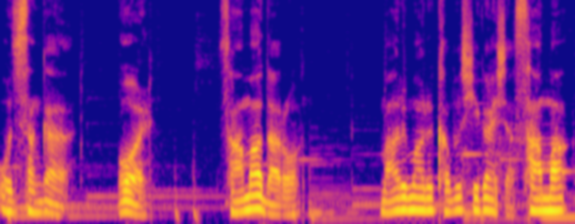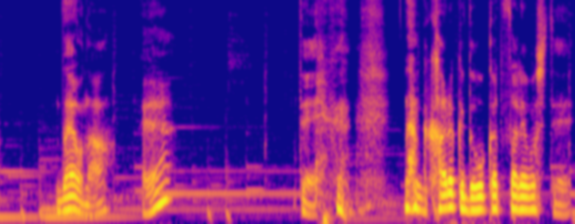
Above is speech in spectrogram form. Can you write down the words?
おじさんが「おい様だろ。まるまる株式会社様だよな。え？って なんか軽く恫喝されまして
